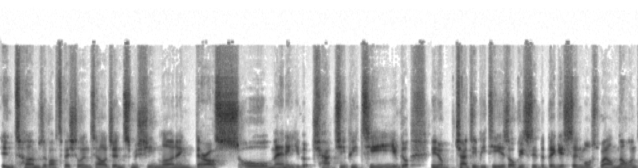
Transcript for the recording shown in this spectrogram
in terms of artificial intelligence, machine learning, there are so many. You've got Chat GPT, you've got, you know, Chat GPT is obviously the biggest and most well known,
